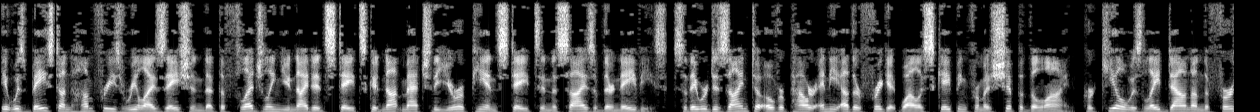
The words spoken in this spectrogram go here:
It was based on Humphreys' realization that the fledgling United States could not match the European states in the size of their navies, so they were designed to overpower any other frigate while escaping from a ship of the line. Her keel was laid down on 1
